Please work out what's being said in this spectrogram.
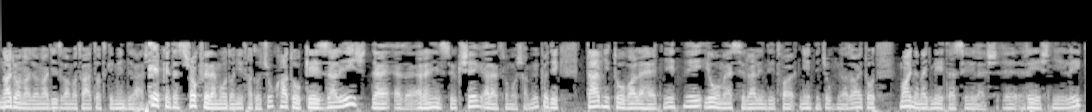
nagyon-nagyon nagy izgalmat váltott ki mindig. Egyébként ez sokféle módon nyitható, csukható, kézzel is, de ez, erre nincs szükség, elektromosan működik. Távnyitóval lehet nyitni, jó messzire elindítva nyitni, csukni az ajtót, majdnem egy méter széles rés nyílik.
